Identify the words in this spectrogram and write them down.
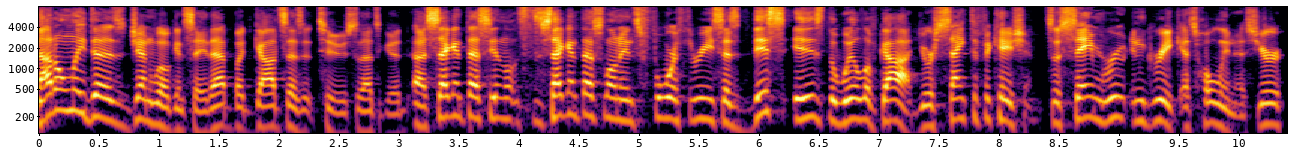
Not only does Jen Wilkins say that, but God says it too, so that's good. Uh, Second, Thessalonians 4 3 says, This is the will of God, your sanctification. It's the same root in Greek as holiness, your,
